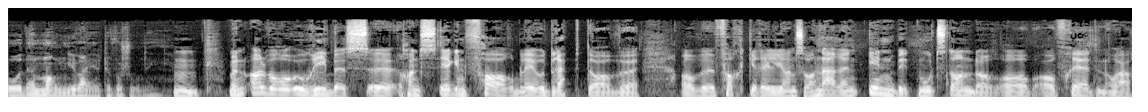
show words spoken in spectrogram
Og det er mange veier til forsoning. Mm. Men Alvaro Uribes, eh, hans egen far ble jo drept av, eh, av FARC-geriljaen, så han er en innbitt motstander av, av freden og er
